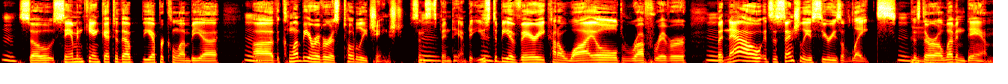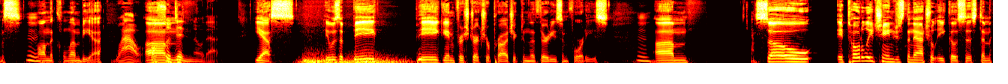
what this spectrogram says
Hmm. So salmon can't get to the, the Upper Columbia. Hmm. Uh, the Columbia River has totally changed since it's hmm. been dammed. It used to be a very kind of wild, rough river, but now it's essentially a series of lakes because there are 11 dams on the Columbia. Wow. Also Um, didn't know that. Yes, it was a big, big infrastructure project in the 30s and 40s. Um, so it totally changes the natural ecosystem.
